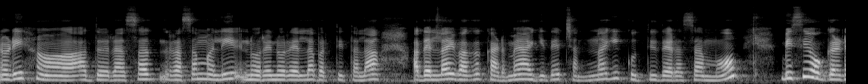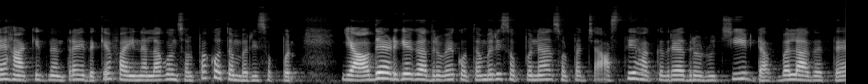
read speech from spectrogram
ನೋಡಿ ಅದು ರಸ, ರಸಮಲ್ಲಿ ನೊರೆ ನೊರೆ ಎಲ್ಲ ಬರ್ತಿತ್ತಲ್ಲ, ಅದೆಲ್ಲ ಇವಾಗ ಕಡಿಮೆ ಆಗಿದೆ, ಚೆನ್ನಾಗಿ ಕುದ್ದಿದೆ ರಸಮ್ಮು. ಬಿಸಿ ಒಗ್ಗರಣೆ ಹಾಕಿದ ನಂತರ ಇದಕ್ಕೆ ಫೈನಲಾಗಿ ಒಂದು ಸ್ವಲ್ಪ ಕೊತ್ತಂಬರಿ ಸೊಪ್ಪು. ಯಾವುದೇ ಅಡುಗೆಗಾದ್ರೂ ಕೊತ್ತಂಬರಿ ಸೊಪ್ಪನ್ನ ಸ್ವಲ್ಪ ಜಾಸ್ತಿ ಹಾಕಿದ್ರೆ ಅದರ ರುಚಿ ಡಬ್ಬಲ್ ಆಗುತ್ತೆ.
